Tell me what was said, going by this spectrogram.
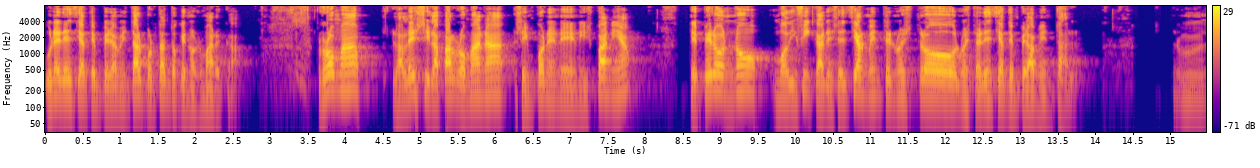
Una herencia temperamental, por tanto, que nos marca. Roma, la ley y la paz romana se imponen en Hispania, eh, pero no modifican esencialmente nuestro, nuestra herencia temperamental. Mm,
